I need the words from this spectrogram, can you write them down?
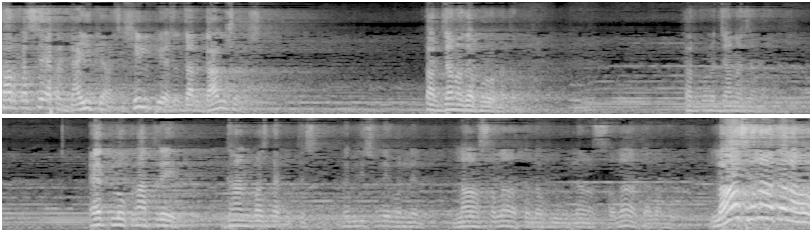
তার কাছে একটা গায়িকা আছে, শিল্পী আছে, যার গান শুনেছে। তার জানাজা পড়ো না তোমরা। তার কোনো জানাজা নেই এক লোক রাত্রে গান বাজনা করতেছে। নবীজি শুনে বললেন, লা সালাত লাহু, লা সালাত লাহু। লা সালাত লাহু,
